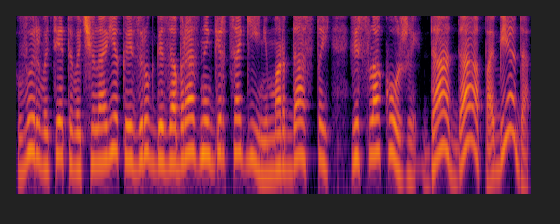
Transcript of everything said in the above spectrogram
вырвать этого человека из рук безобразной герцогини, мордастой, веслокожей? Да, да, победа!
